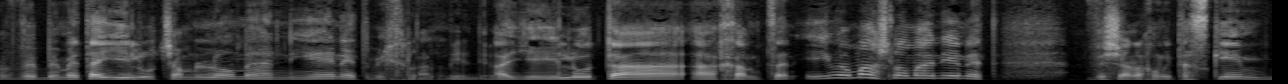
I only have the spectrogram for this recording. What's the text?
ובאמת היעילות שם לא מעניינת בכלל. בדיוק. היעילות ה- החמצן היא ממש לא מעניינת. וכשאנחנו מתעסקים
